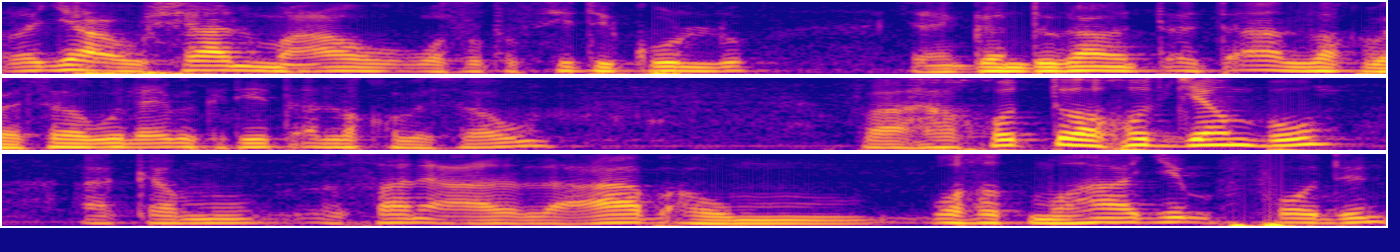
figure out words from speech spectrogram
رجع وشال معاه وسط السيتي كله. يعني جندوجان تالق بسببه لعيبة كتير تالقوا بسببه. فهاخده اخد جنبه. آه، كصانع ألعاب أو وسط مهاجم فودن.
